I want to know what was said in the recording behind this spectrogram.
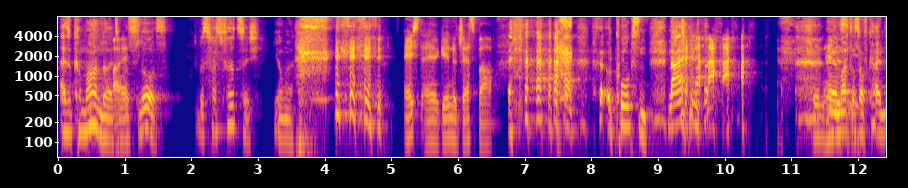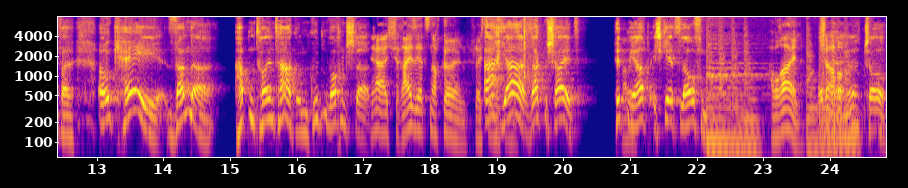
also come on, Leute, was ist los? Du bist fast 40, Junge. Echt, ey, geh in eine Jazzbar. Koksen. Nein. er macht das auf keinen Fall. Okay, Sander, hab einen tollen Tag und einen guten Wochenstart. Ja, ich reise jetzt nach Köln. Vielleicht Ach ja, sag Bescheid. Hit me up, ich gehe jetzt laufen. Hau rein. Ciao. Ne? Ciao.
